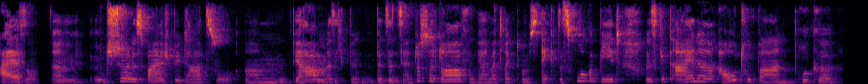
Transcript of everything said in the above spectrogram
Also, ähm, ein schönes Beispiel dazu. Ähm, wir haben, also ich bin Besitzer in Düsseldorf und wir haben ja direkt ums Eck das Ruhrgebiet und es gibt eine Autobahnbrücke,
